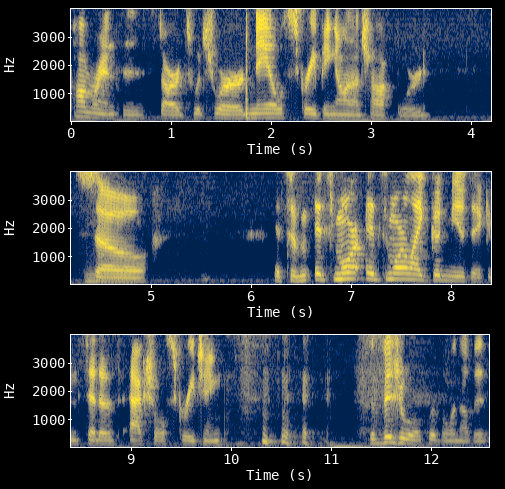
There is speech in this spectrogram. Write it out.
Pomeranz's starts, which were nails scraping on a chalkboard. So mm. It's a, it's more it's more like good music instead of actual screeching. the visual equivalent of it.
